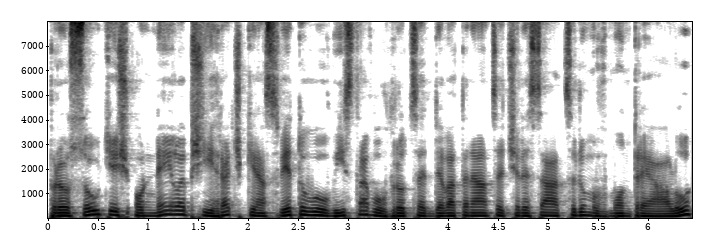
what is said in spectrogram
Pro soutěž o nejlepší hračky na světovou výstavu v roce 1967 v Montrealu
